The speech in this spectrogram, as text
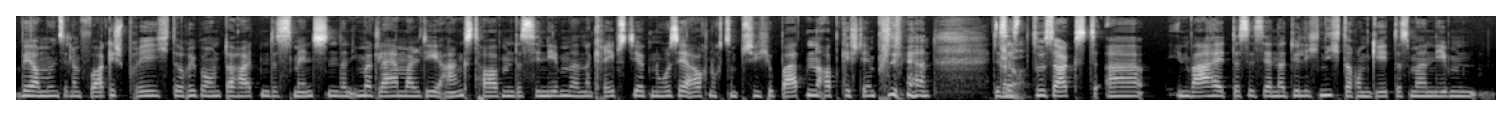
Wir haben uns in einem Vorgespräch darüber unterhalten, dass Menschen dann immer gleich einmal die Angst haben, dass sie neben einer Krebsdiagnose auch noch zum Psychopathen abgestempelt werden. Das genau. heißt, du sagst äh, in Wahrheit, dass es ja natürlich nicht darum geht, dass man neben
